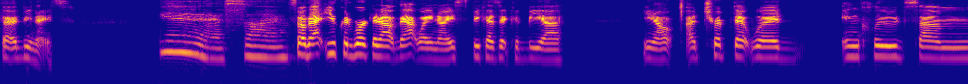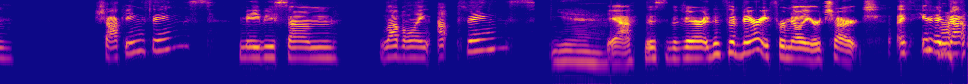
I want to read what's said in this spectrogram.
that would be nice. Yeah, so so that you could work it out that way nice because it could be a you know, a trip that would include some shocking things, maybe some leveling up things. Yeah. Yeah, this is a very this is a very familiar chart. I think I got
